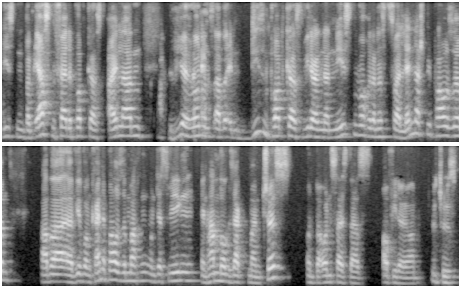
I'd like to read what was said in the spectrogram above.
nächsten, beim ersten Pferde-Podcast einladen. Wir hören uns aber in diesem Podcast wieder in der nächsten Woche. Dann ist zwar Länderspielpause. Aber äh, wir wollen keine Pause machen und deswegen in Hamburg sagt man Tschüss und bei uns heißt das Auf Wiederhören. Tschüss.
